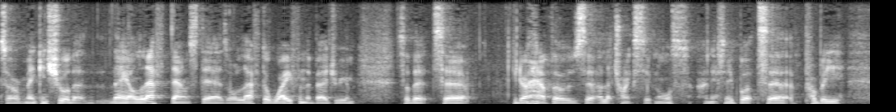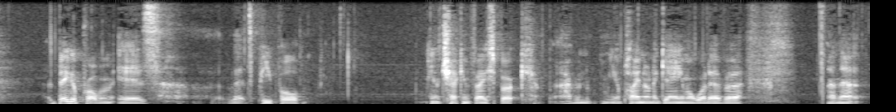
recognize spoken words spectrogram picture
so making sure that they are left downstairs or left away from the bedroom so that uh, you don't have those uh, electronic signals initially. But uh, probably a bigger problem is that people, you know, checking Facebook, having, you know, playing on a game or whatever, and that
